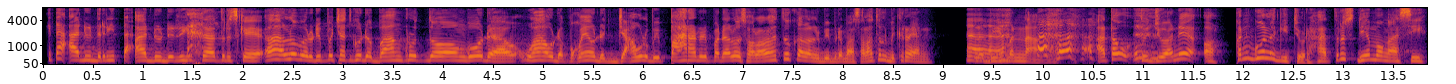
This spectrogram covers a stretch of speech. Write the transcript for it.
kita adu derita. Adu derita terus kayak ah lo baru dipecat gue udah bangkrut dong, gue udah wah udah pokoknya udah jauh lebih parah daripada lo. Seolah-olah tuh kalau lebih bermasalah tuh lebih keren, lebih menang. Atau tujuannya oh kan gue lagi curhat terus dia mau ngasih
